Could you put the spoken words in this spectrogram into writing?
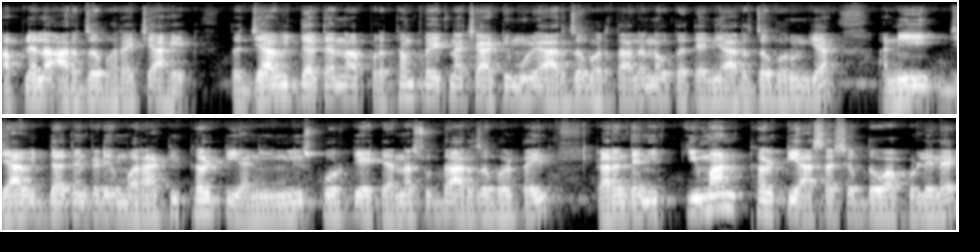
आपल्याला अर्ज भरायचे आहेत. तर ज्या विद्यार्थ्यांना प्रथम प्रयत्नाच्या अटीमुळे अर्ज भरता आला नव्हता त्यांनी अर्ज भरून घ्या. आणि ज्या विद्यार्थ्यांकडे मराठी थर्टी आणि इंग्लिश फोर्टी आहे त्यांनासुद्धा अर्ज भरता येईल. कारण त्यांनी किमान थर्टी असा शब्द वापरलेला आहे.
